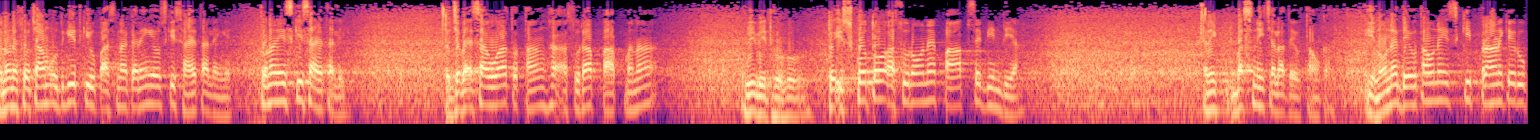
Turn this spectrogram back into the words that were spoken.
उन्होंने सोचा हम उद्गीत की उपासना करेंगे, उसकी सहायता लेंगे। तो उन्होंने इसकी सहायता ली। तो जब ऐसा हुआ तो तांग असुरा पाप पापमना विविधु। तो इसको तो असुरों ने पाप से बीन दिया। बस नहीं चला देवताओं का। इन्होंने देवताओं ने इसकी प्राण के रूप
